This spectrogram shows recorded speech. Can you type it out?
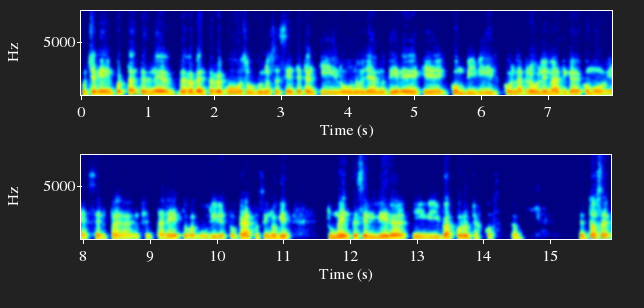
Pucha, que es importante tener de repente recursos porque uno se siente tranquilo, uno ya no tiene que convivir con la problemática de cómo voy a hacer para enfrentar esto, para cubrir estos gastos, sino que tu mente se libera y, vas por otras cosas. ¿no? Entonces,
